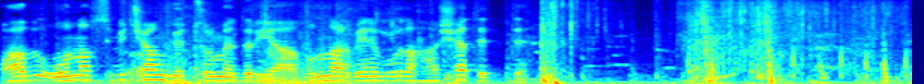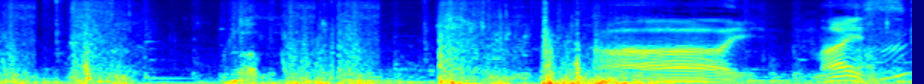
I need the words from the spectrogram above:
Abi o nasıl bir can götürmedir ya? Bunlar beni burada haşat etti. Ay, nice.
